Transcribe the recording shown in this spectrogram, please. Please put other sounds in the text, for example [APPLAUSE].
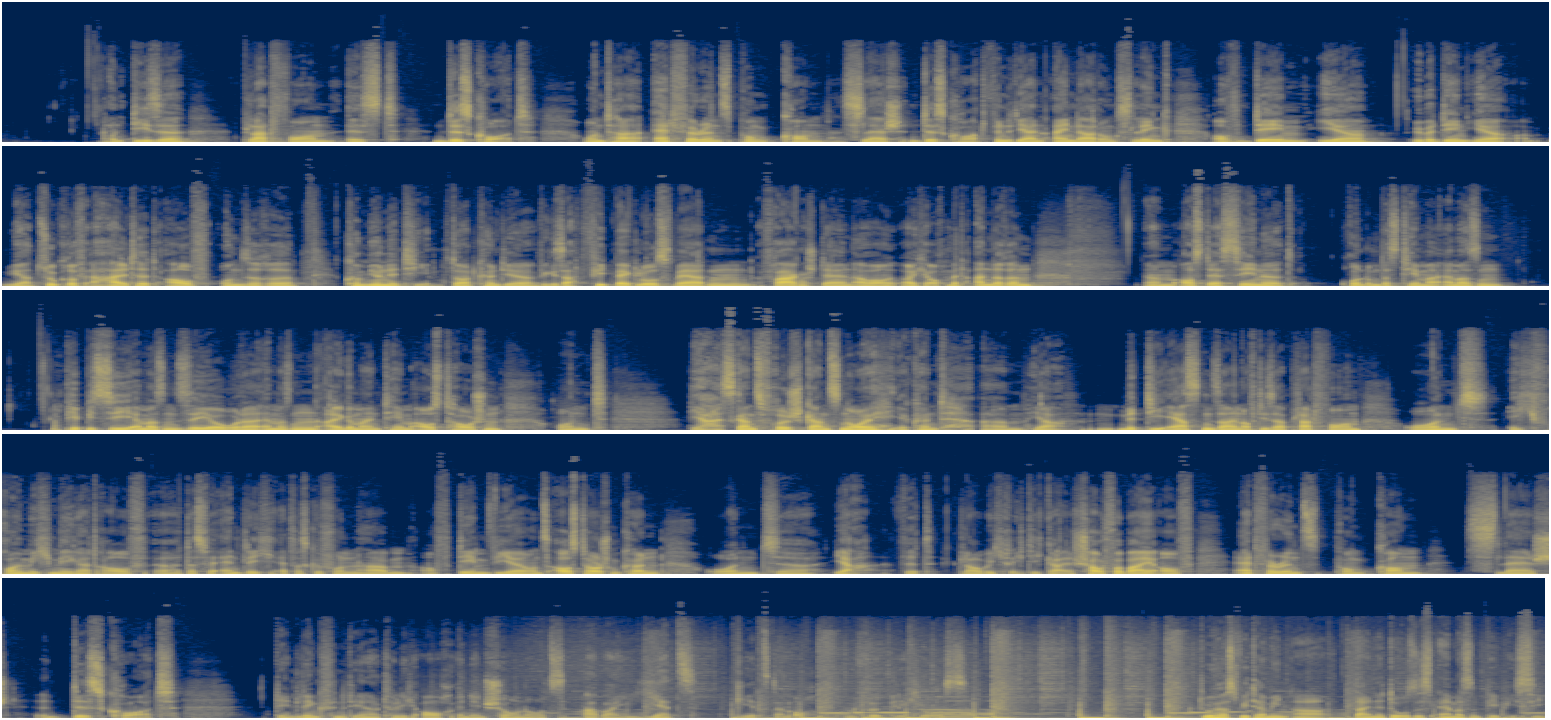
Und diese Plattform ist Discord. Unter adference.com slash Discord findet ihr einen Einladungslink, auf dem ihr über den ihr ja, Zugriff erhaltet auf unsere Community. Dort könnt ihr, wie gesagt, Feedback loswerden, Fragen stellen, aber euch auch mit anderen ähm, aus der Szene rund um das Thema Amazon PPC, Amazon SEO oder Amazon allgemein Themen austauschen. Und ja, ist ganz frisch, ganz neu. Ihr könnt ähm, ja mit die ersten sein auf dieser Plattform und ich freue mich mega drauf, äh, dass wir endlich etwas gefunden haben, auf dem wir uns austauschen können und äh, ja, wird, glaube ich, richtig geil. Schaut vorbei auf adference.com slash Discord. Den Link findet ihr natürlich auch in den Show Notes, aber jetzt geht's dann auch wirklich los. Du hörst Vitamin A, deine Dosis Amazon PPC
